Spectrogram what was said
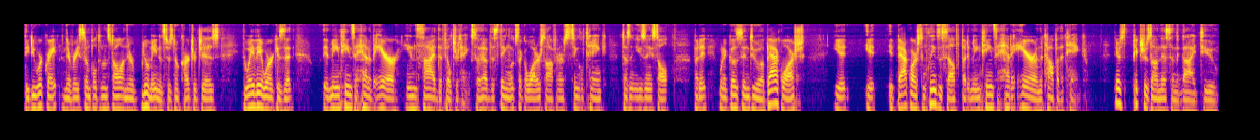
they do work great and they're very simple to install and they're no maintenance. There's no cartridges. The way they work is that it maintains a head of air inside the filter tank. So this thing looks like a water softener, single tank, doesn't use any salt, but it when it goes into a backwash, it it it backwashes and cleans itself, but it maintains a head of air on the top of the tank. There's pictures on this in the guide too,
